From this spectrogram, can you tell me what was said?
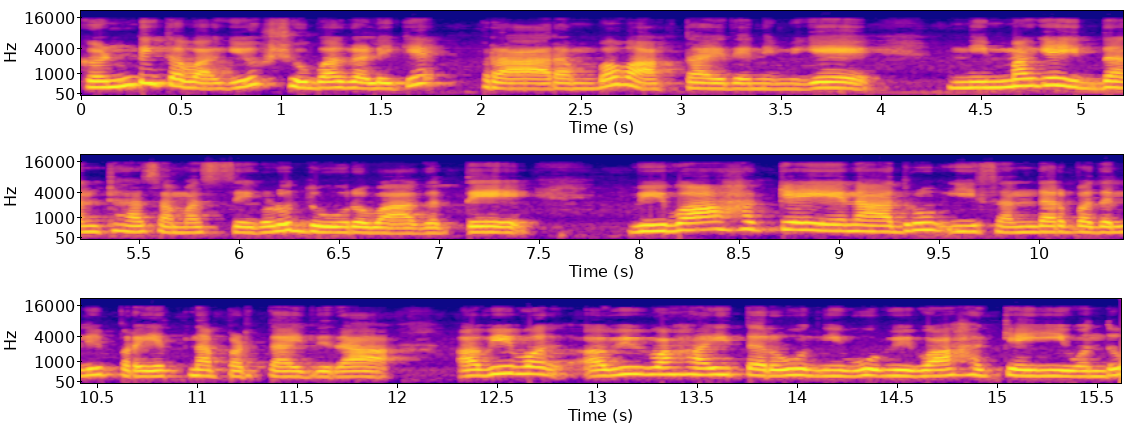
ಖಂಡಿತವಾಗಿಯೂ ಶುಭಗಳಿಗೆ ಪ್ರಾರಂಭವಾಗ್ತಾ ಇದೆ ನಿಮಗೆ. ನಿಮಗೆ ಇದ್ದಂತಹ ಸಮಸ್ಯೆಗಳು ದೂರವಾಗುತ್ತೆ. ವಿವಾಹಕ್ಕೆ ಏನಾದರೂ ಈ ಸಂದರ್ಭದಲ್ಲಿ ಪ್ರಯತ್ನ ಪಡ್ತಾ ಇದ್ದೀರಾ? ಅವಿವ, ಅವಿವಾಹಿತರು ನೀವು ವಿವಾಹಕ್ಕೆ ಈ ಒಂದು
